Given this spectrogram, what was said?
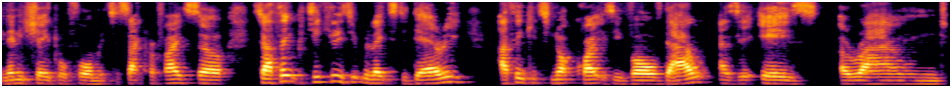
in any shape or form it's a sacrifice. So so I think particularly as it relates to dairy, I think it's not quite as evolved out as it is around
